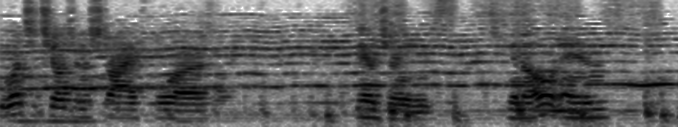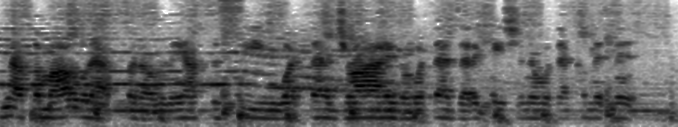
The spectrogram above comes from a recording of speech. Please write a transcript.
you want your children to strive for their dreams you know, and you have to model that for them, and they have to see what that drive and what that dedication and what that commitment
